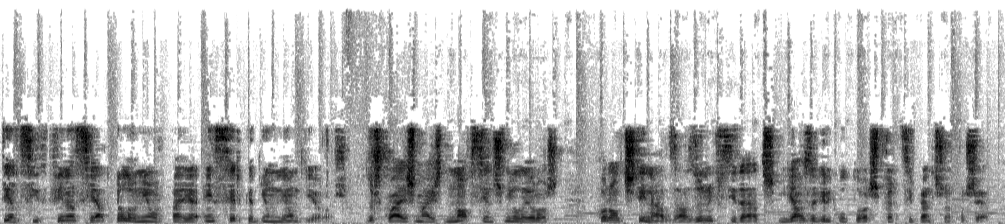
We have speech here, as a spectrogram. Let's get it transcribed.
tendo sido financiado pela União Europeia em cerca de 1 milhão de euros, dos quais mais de 900 mil euros foram destinados às universidades e aos agricultores participantes no projeto.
